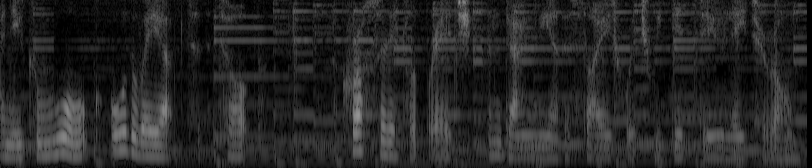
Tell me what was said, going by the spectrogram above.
And you can walk all the way up to the top, across a little bridge, and down the other side, which we did do later on.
